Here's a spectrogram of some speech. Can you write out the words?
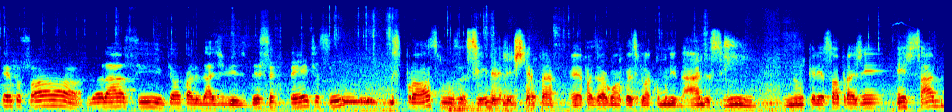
tenta só melhorar, assim, ter uma qualidade de vida decente, assim, dos próximos, assim, né? A gente tenta é, fazer alguma coisa pela comunidade, assim, querer só pra gente, sabe?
